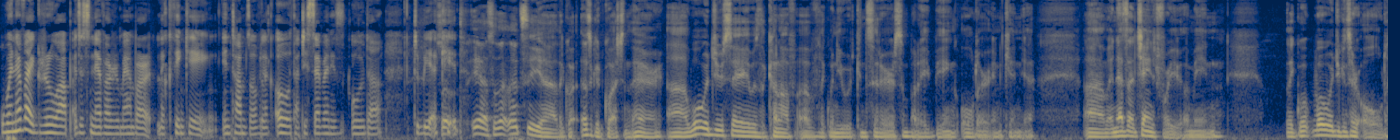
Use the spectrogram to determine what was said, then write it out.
whenever I grew up, I just never remember like thinking in terms of like, oh, 37 is older to be a So, kid. yeah, so that, that's the uh, the that's a good question there. Uh, what would you say was the cutoff of like when you would consider somebody being older in Kenya? Um, and has that changed for you? I mean, like what what would you consider old?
